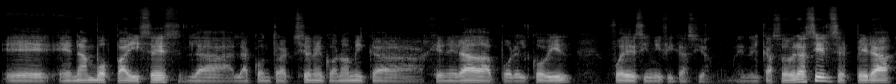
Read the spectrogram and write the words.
eh, en ambos países la, la, contracción económica generada por el COVID fue de significación. En el caso de Brasil se espera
